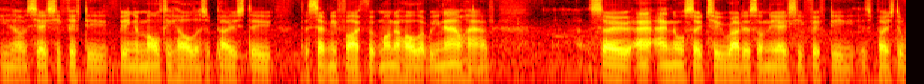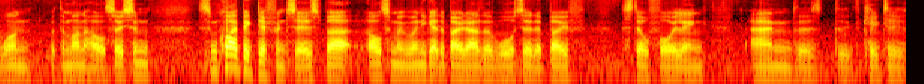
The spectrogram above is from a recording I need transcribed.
You know, the AC50 being a multi-hull as opposed to the 75 foot monohull that we now have. So and also two rudders on the AC50 as opposed to one with the monohull. So some some quite big differences, but ultimately when you get the boat out of the water, they're both still foiling. And the, the key to,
